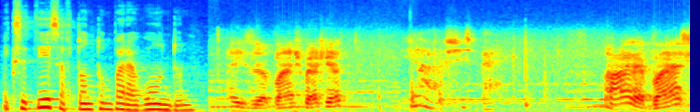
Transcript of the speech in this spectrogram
εξαιτία αυτών των παραγόντων. Hey, is uh, Blanche back yet? Yeah, she's back. All right, there, Blanche.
